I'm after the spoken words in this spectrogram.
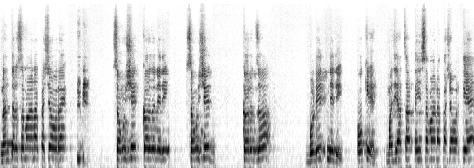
नंतर समावना कशावर आहे? संशयित कर्ज निधी. संशयित कर्ज बुडीत निधी. ओके. म्हणजे याचा अर्थ ही समावना कशावरती आहे?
